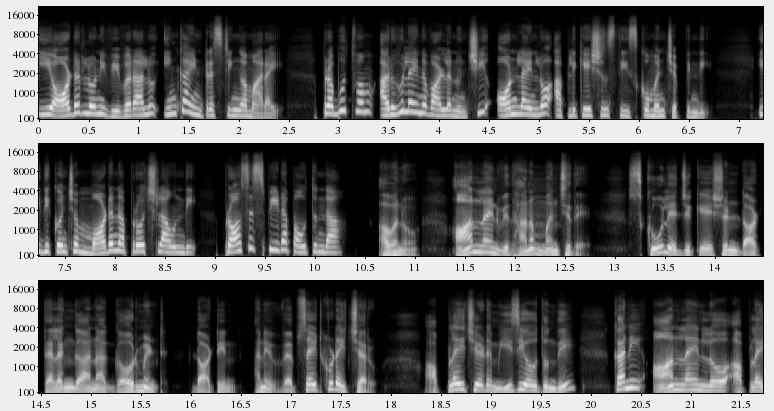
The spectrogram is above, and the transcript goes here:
ఈ ఆర్డర్లోని వివరాలు ఇంకా ఇంట్రెస్టింగ్గా మారాయి. ప్రభుత్వం అర్హులైన వాళ్ళ నుంచి ఆన్లైన్లో అప్లికేషన్స్ తీసుకోమని చెప్పింది. ఇది కొంచెం మోడర్న్ అప్రోచ్లా ఉంది. ప్రాసెస్ స్పీడప్ అవుతుందా? అవును. ఆన్లైన్ విధానం మంచిదే. School education dot Telangana government dot in అనే వెబ్సైట్ కూడా ఇచ్చారు. అప్లై చేయడం ఈజీ అవుతుంది కానీ ఆన్లైన్లో అప్లై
